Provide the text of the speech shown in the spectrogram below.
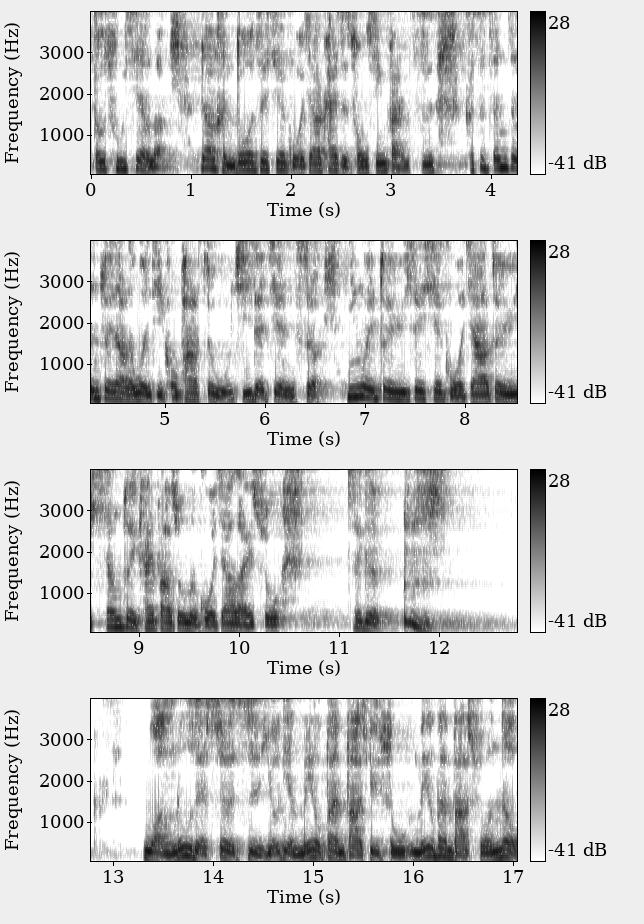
都出现了，让很多这些国家开始重新反思。可是，真正最大的问题恐怕是五 G 的建设，因为对于这些国家，对于相对开发中的国家来说，这个。网络的设置有点没有办法去阻，没有办法说 no。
